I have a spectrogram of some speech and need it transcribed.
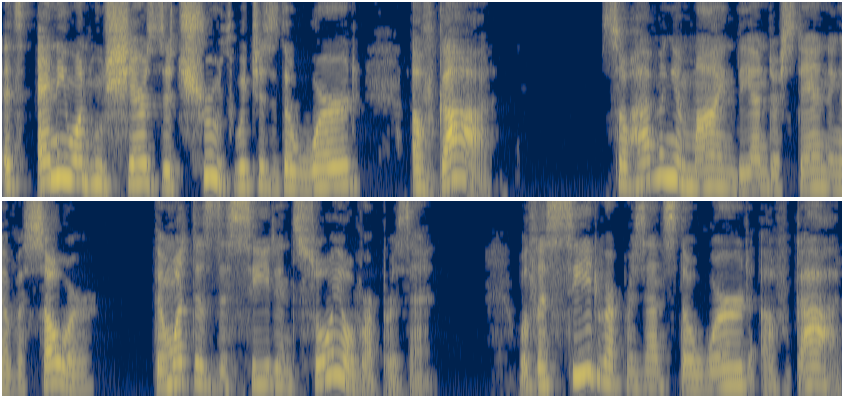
It's anyone who shares the truth, which is the word of God. So, having in mind the understanding of a sower, then what does the seed and soil represent? Well, the seed represents the word of God,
